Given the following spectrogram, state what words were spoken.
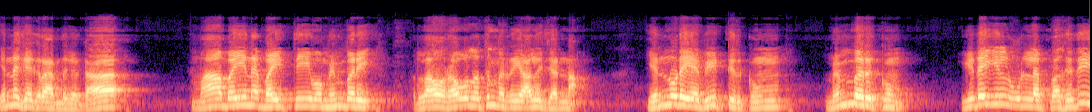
என்ன கேட்குறாருன்னு கேட்டால் மாபைன பைத்தி ஓ மெம்பரி. லவ் ரவுலத்தும் ரியாலு ஜன்னா. என்னுடைய வீட்டிற்கும் மெம்பருக்கும் இடையில் உள்ள பகுதி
